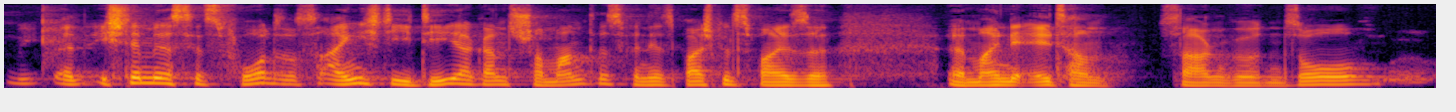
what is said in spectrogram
ich stelle mir das jetzt vor, dass eigentlich die Idee ja ganz charmant ist, wenn jetzt beispielsweise äh, meine Eltern sagen würden, so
